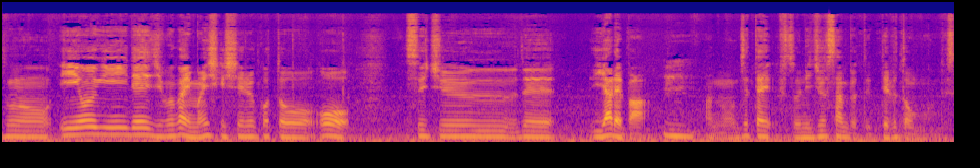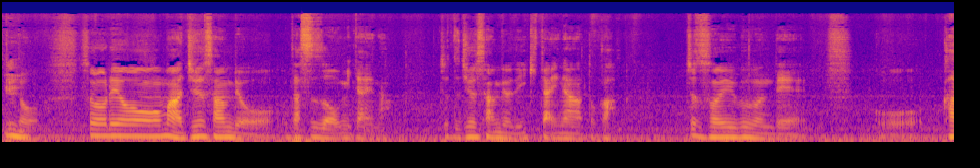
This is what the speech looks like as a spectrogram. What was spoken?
そのいい泳ぎで自分が今意識していることを水中でやればうん。あの絶対普通に13秒って出ると思うんですけど、それをまあ13秒出すぞみたいなちょっと13秒で行きたいなとかちょっとそういう部分でこう考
